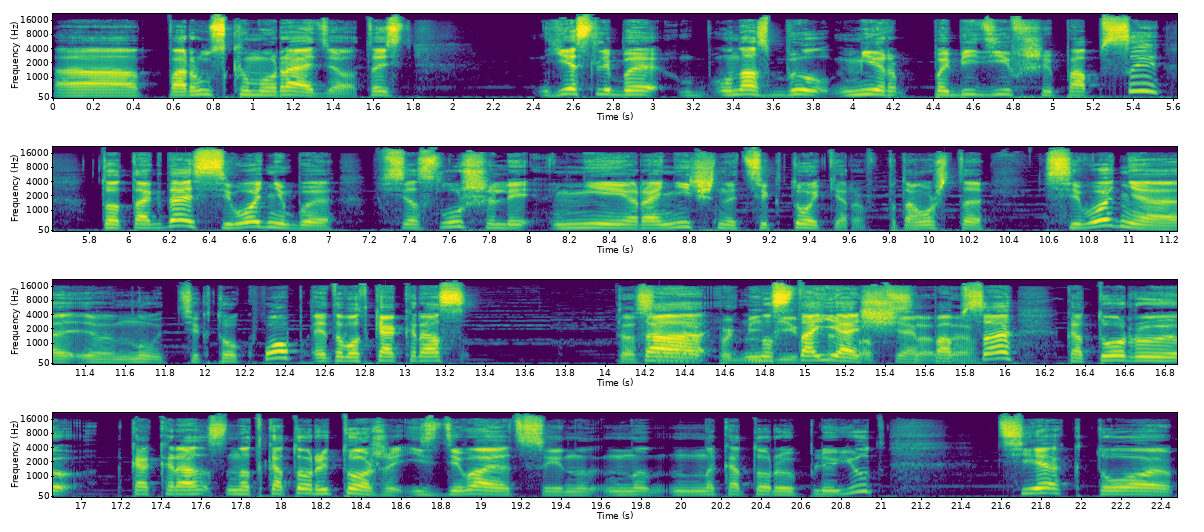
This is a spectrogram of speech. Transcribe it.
а, по русскому радио. То есть если бы у нас был мир победивший попсы, то тогда сегодня бы все слушали не иронично тиктокеров, потому что сегодня, э, ну, тикток-поп, это вот как раз Та та настоящая да. попса, которую как раз над которой тоже издеваются и на, на- на которую плюют те, кто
